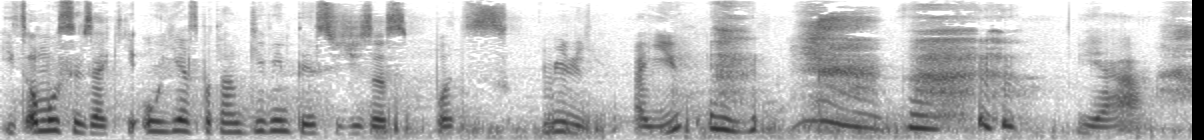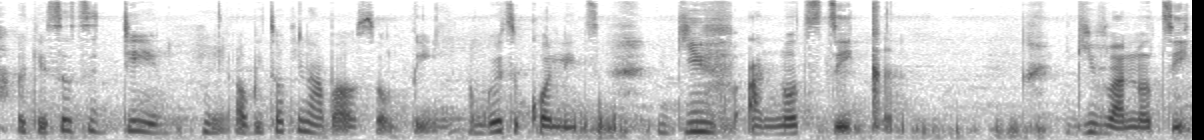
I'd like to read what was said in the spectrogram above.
it almost seems like oh yes, but I'm giving things to Jesus. But really, are you? yeah. Okay, so today hmm, I'll be talking about something. I'm going to call it give and not take. Give and not take.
